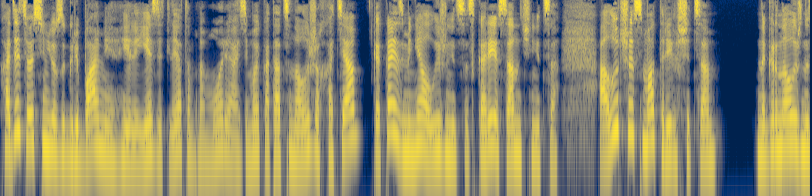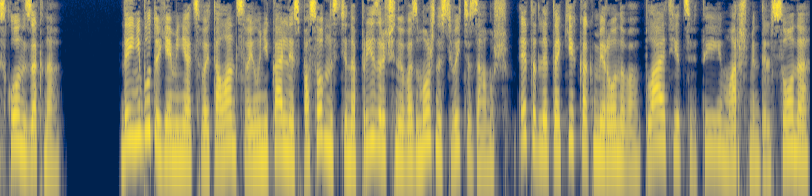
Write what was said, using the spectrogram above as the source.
ходить осенью за грибами или ездить летом на море, а зимой кататься на лыжах. Хотя, какая из меня лыжница, скорее саночница, а лучше смотрильщица на горнолыжный склон из окна. Да и не буду я менять свой талант, свои уникальные способности на призрачную возможность выйти замуж. Это для таких, как Миронова. Платье, цветы, марш Мендельсона.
